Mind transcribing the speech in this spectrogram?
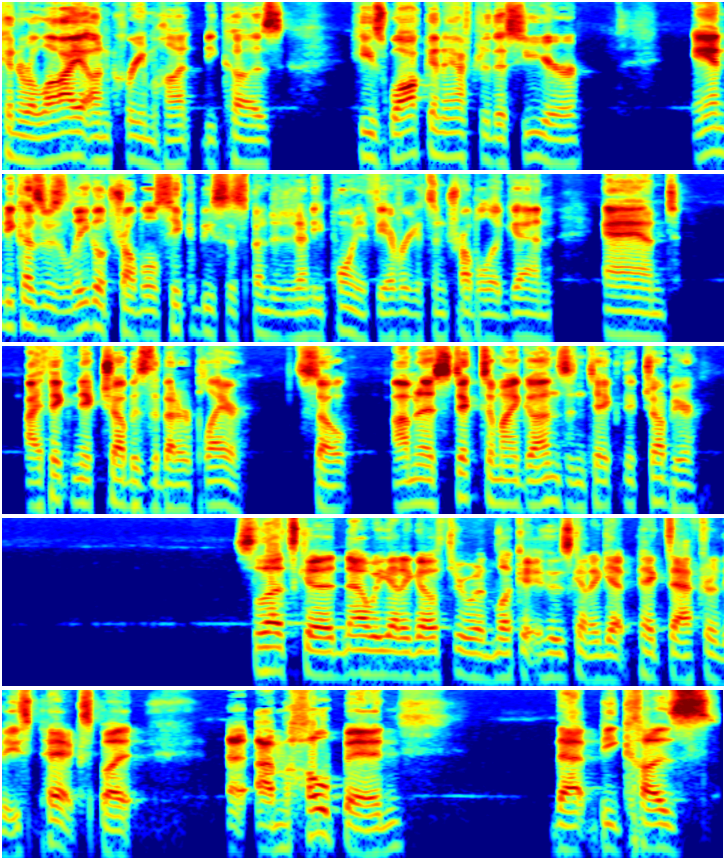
can rely on Kareem Hunt because he's walking after this year And because of his legal troubles, he could be suspended at any point if he ever gets in trouble again. And I think Nick Chubb is the better player. So I'm going to stick to my guns and take Nick Chubb here. So that's good. Now we got to go through and look at who's going to get picked after these picks. But I'm hoping that because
